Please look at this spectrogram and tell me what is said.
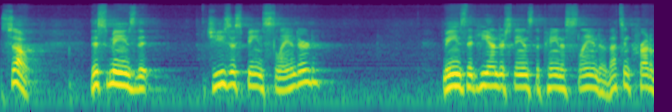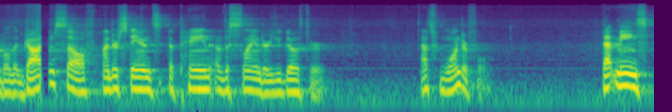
So, this means that Jesus being slandered means that he understands the pain of slander. That's incredible that God himself understands the pain of the slander you go through. That's wonderful. That means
